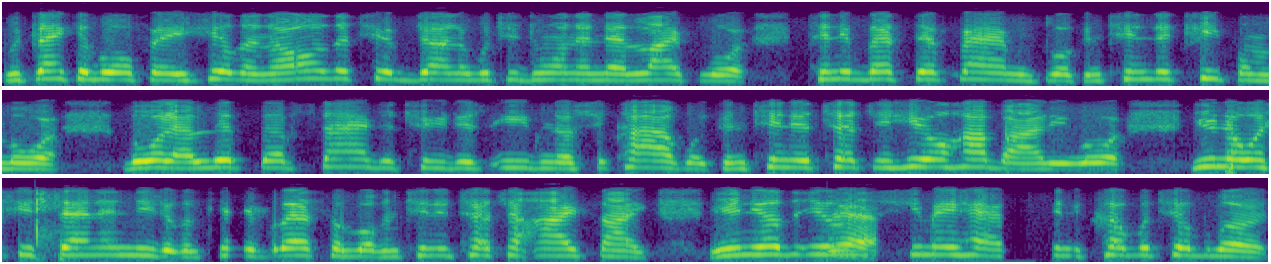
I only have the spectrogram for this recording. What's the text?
We thank you, Lord, for healing all that you've done and what you're doing in their life, Lord. Continue to bless their families, Lord. Continue to keep them, Lord. Lord, I lift up Sandra to you this evening of Chicago. Continue to touch and heal her body, Lord. You know what she's standing in need of. Continue to bless her, Lord. Continue to touch her eyesight. Any other illness she may have, Continue to cover with your blood.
